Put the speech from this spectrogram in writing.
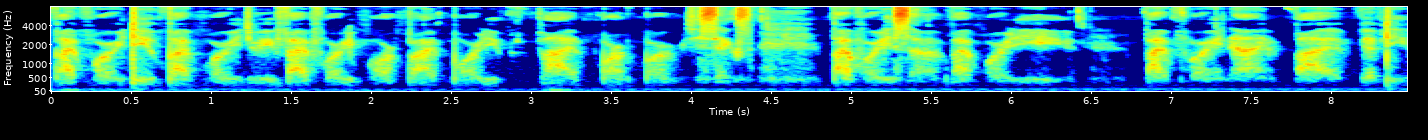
542, 543, 544, 545, 546, 547, 548, 549, 550,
